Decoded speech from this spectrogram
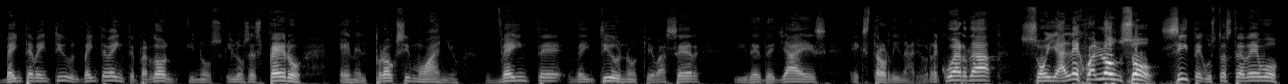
2021, 2020, perdón, y, nos, y los espero en el próximo año 2021 que va a ser y desde ya es extraordinario. Recuerda, soy Alejo Alonso. Si te gustó este debo,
